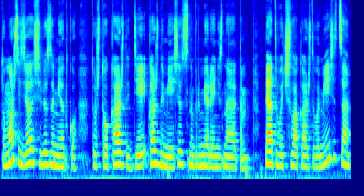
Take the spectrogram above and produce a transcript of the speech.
то можете сделать себе заметку, то, что каждый день, каждый месяц, например, я не знаю, там, 5 числа каждого месяца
